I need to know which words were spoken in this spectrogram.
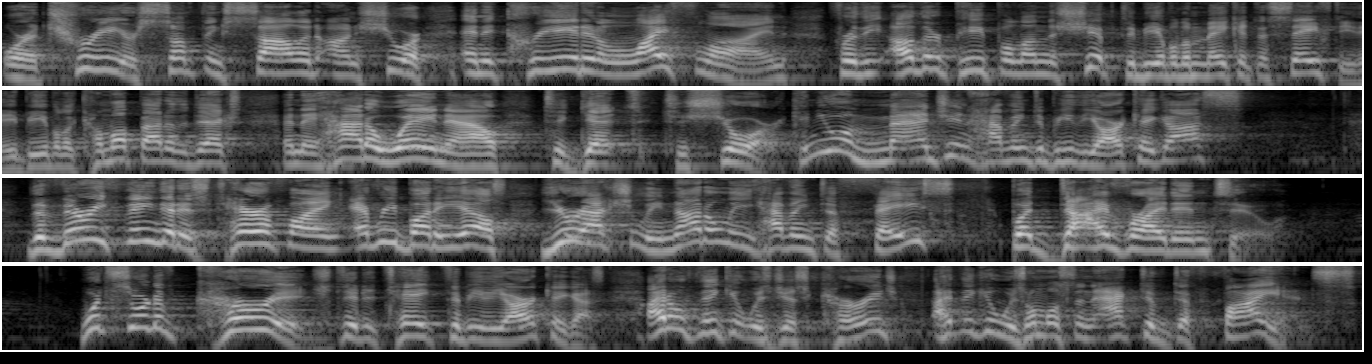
or a tree or something solid on shore, and it created a lifeline for the other people on the ship to be able to make it to safety. They'd be able to come up out of the decks, and they had a way now to get to shore. Can you imagine having to be the Archegos? The very thing that is terrifying everybody else, you're actually not only having to face, but dive right into. What sort of courage did it take to be the Archegos? I don't think it was just courage. I think it was almost an act of defiance.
